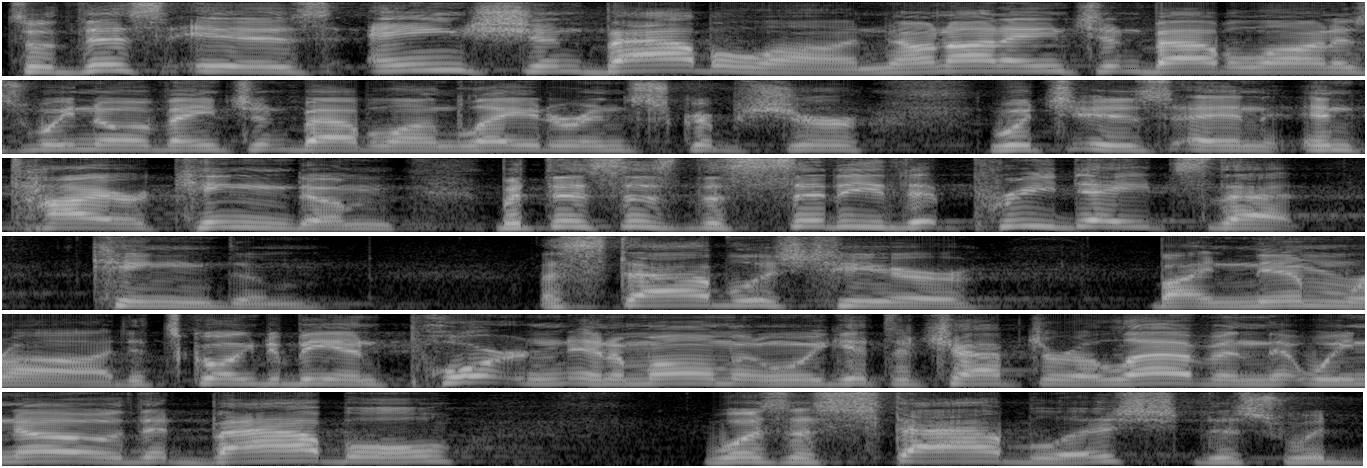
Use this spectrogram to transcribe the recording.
So, this is ancient Babylon. Now, not ancient Babylon as we know of ancient Babylon later in Scripture, which is an entire kingdom, but this is the city that predates that kingdom, established here by Nimrod. It's going to be important in a moment when we get to chapter 11 that we know that Babel was established. This would,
